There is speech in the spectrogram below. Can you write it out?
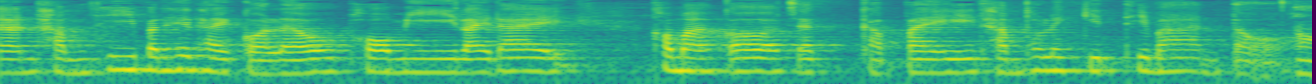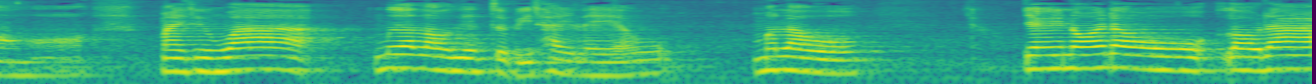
งานทำที่ประเทศไทยก่อนแล้ว พอมีรายได้เข้ามาก็จะกลับไปทำธุรกิจที่บ้านต่ออ๋อหมายถึงว่าเมื่อเราเรียนจบที่ไทยแล้ว เมื่อเราอย่างน้อยเราเราได้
